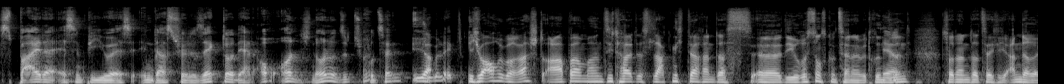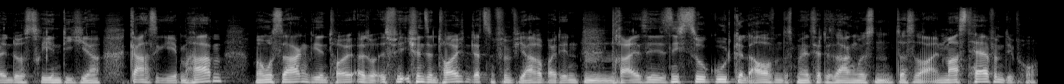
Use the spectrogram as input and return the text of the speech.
Spider S&P US Industrial Sektor, der hat auch ordentlich 79 Prozent ja, zugelegt. Ich war auch überrascht, aber man sieht halt, es lag nicht daran, dass äh, die Rüstungskonzerne mit drin ja. sind, sondern tatsächlich andere Industrien, die hier Gas gegeben haben. Man muss sagen, die enttäuschen, also ich finde es enttäuschend, die letzten fünf Jahre bei den hm. drei sind jetzt nicht so gut gelaufen, dass man jetzt hätte sagen müssen, das war ein Must-Have im Depot.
